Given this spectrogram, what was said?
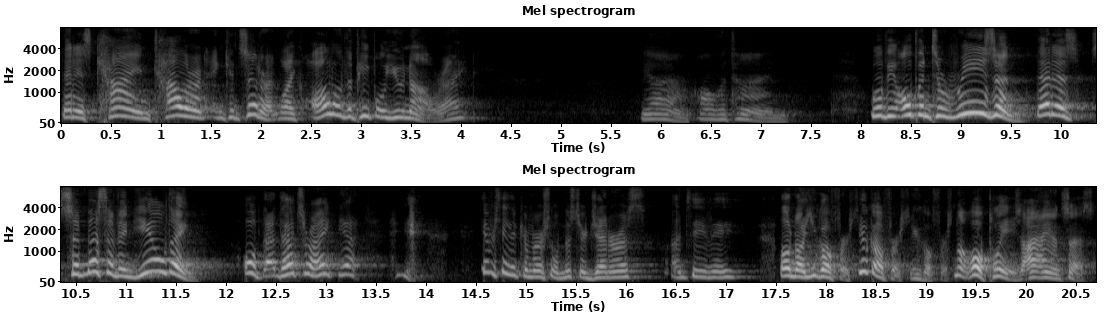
that is kind, tolerant, and considerate, like all of the people you know, right? Yeah, all the time. We'll be open to reason, that is submissive and yielding. Oh, that, that's right, yeah. You ever see the commercial, Mr. Generous, on TV? Oh, no, you go first. You go first. You go first. No, oh, please, I insist.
